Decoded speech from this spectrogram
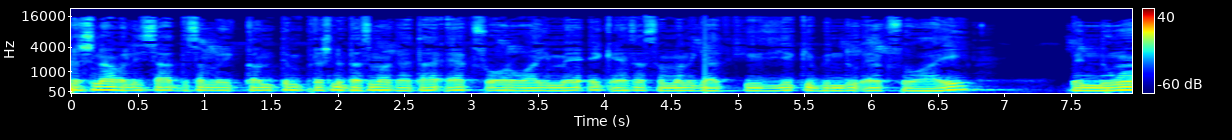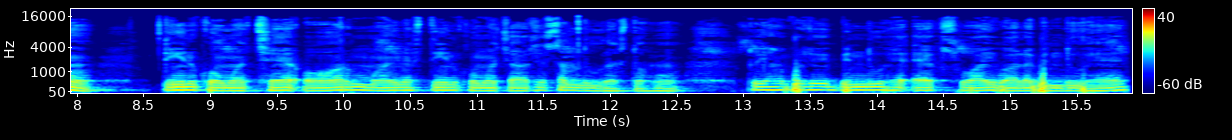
प्रश्नावली सात दशमलव एक अंतिम प्रश्न दसवां कहता है, एक्स और वाई में एक ऐसा संबंध ज्ञात कीजिए कि बिंदु एक्स, वाई बिंदुओं तीन कोमा छः और माइनस तीन कोमा चार से समदूरस्थ हों। तो यहाँ पर जो बिंदु है, एक्स, वाई वाला बिंदु है,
